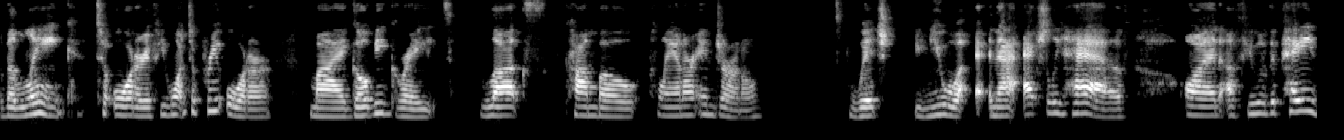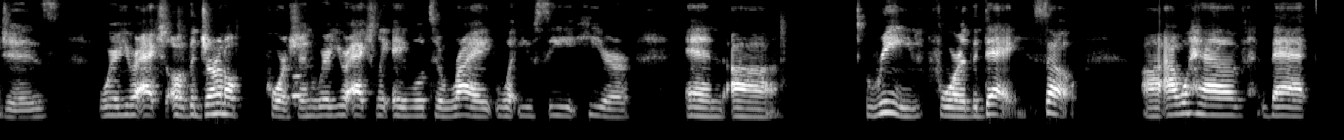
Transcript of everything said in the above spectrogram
the link to order if you want to pre order my Go Be Great Lux Combo Planner and Journal, which you will, and I actually have on a few of the pages where you're actually, or the journal portion where you're actually able to write what you see here and uh, read for the day. So uh, I will have that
